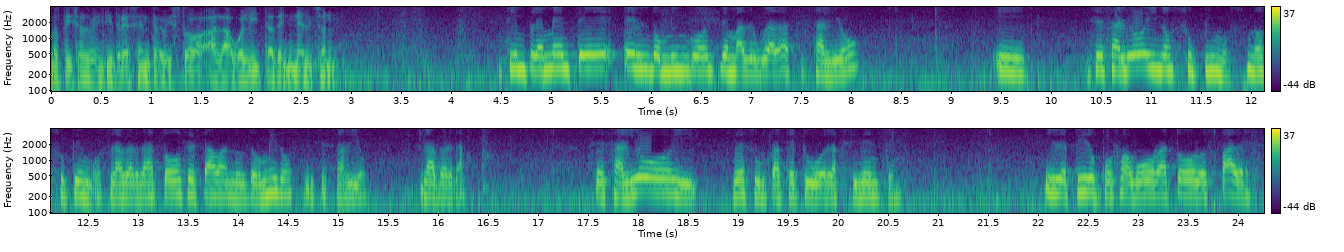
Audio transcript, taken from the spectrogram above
Noticias 23 entrevistó a la abuelita de Nelson. Simplemente el domingo de madrugada se salió y se salió y no supimos, no supimos, la verdad. Todos estábamos dormidos y se salió, la verdad. Se salió y resulta que tuvo el accidente. Y le pido por favor a todos los padres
